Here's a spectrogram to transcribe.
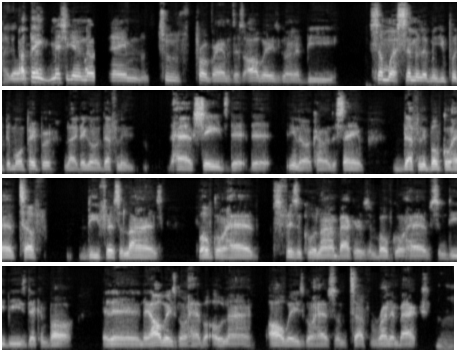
I think Michigan and Notre Dame, two programs that's always going to be somewhat similar when you put them on paper. Like they're going to definitely have shades that that you know are kind of the same. Definitely both going to have tough defensive lines. Both going to have physical linebackers, and both going to have some DBs that can ball. And then they always gonna have an O line, always gonna have some tough running backs, mm-hmm.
